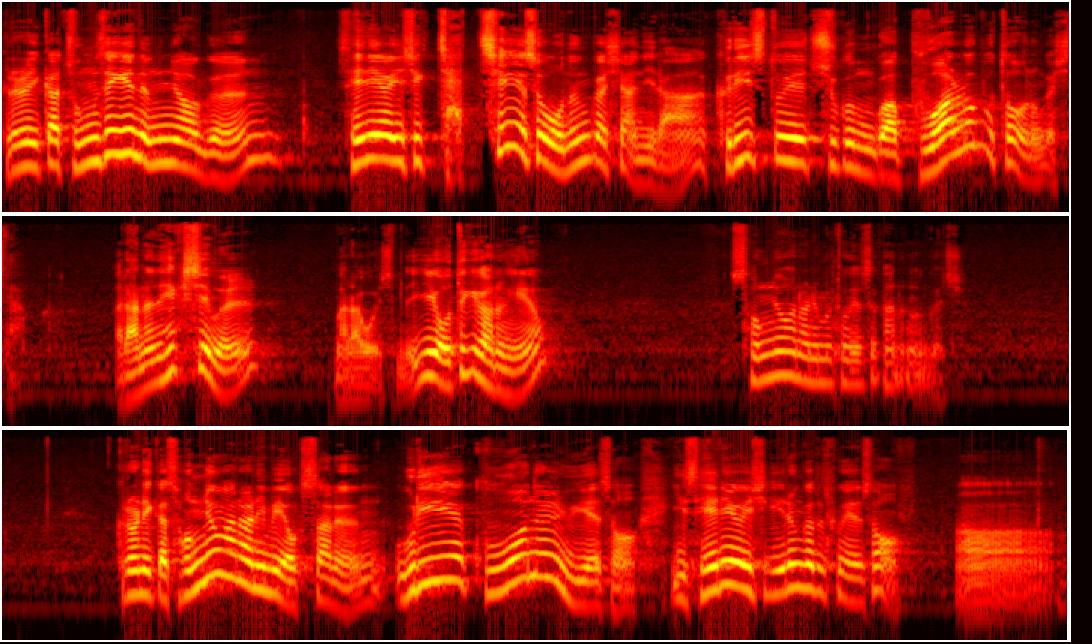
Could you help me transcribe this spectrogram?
그러니까 중생의 능력은 세례의식 자체에서 오는 것이 아니라 그리스도의 죽음과 부활로부터 오는 것이다. 라는 핵심을 말하고 있습니다. 이게 어떻게 가능해요? 성령 하나님을 통해서 가능한 거죠. 그러니까 성령 하나님의 역사는 우리의 구원을 위해서 이 세례의식 이런 것을 통해서 어,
